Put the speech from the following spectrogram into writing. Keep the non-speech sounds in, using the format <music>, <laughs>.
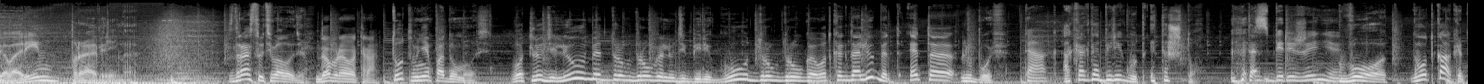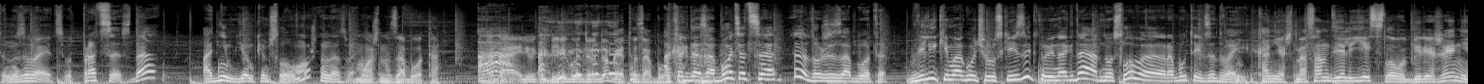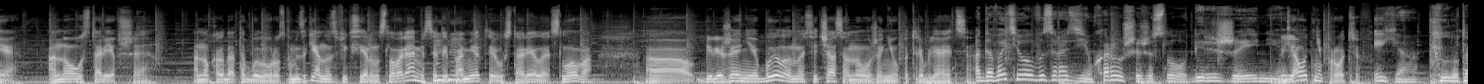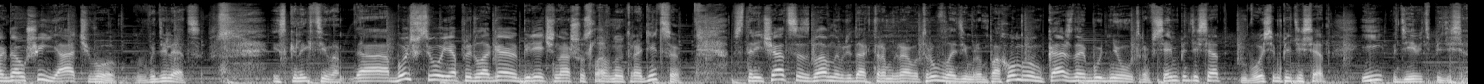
Говорим правильно. Здравствуйте, Володя. Доброе утро. Тут мне подумалось. Вот люди любят друг друга, люди берегут друг друга. Вот когда любят, это любовь. Так, А когда берегут, это что? Это- сбережение. Вот. Ну вот как это называется? Вот процесс, да? Одним емким словом можно назвать? Можно, забота. А. Когда люди берегут друг друга, это забота. А когда заботятся, это тоже забота. Великий могучий русский язык, но иногда одно слово работает за двоих. Конечно, на самом деле есть слово «бережение», оно устаревшее. Оно когда-то было в русском языке, оно зафиксировано словарями, с этой пометой устарелое слово. А, Бережение было, но сейчас оно уже не употребляется. А давайте его возродим. Хорошее же слово. Бережение. Я вот не против. И я. <laughs> Ну тогда уж и я чего выделяться из коллектива. А больше всего я предлагаю беречь нашу славную традицию, встречаться с главным редактором «Грамотру» Владимиром Пахомовым каждое буднее утро в 7.50, в 8.50 и в 9.50.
